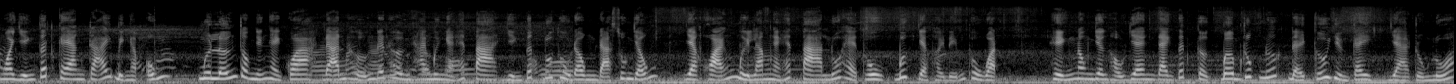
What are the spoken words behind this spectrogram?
Ngoài diện tích cây ăn trái bị ngập úng, mưa lớn trong những ngày qua đã ảnh hưởng đến hơn 20.000 hecta diện tích lúa thu đông đã xuống giống và khoảng 15.000 hecta lúa hè thu bước vào thời điểm thu hoạch. Hiện nông dân Hậu Giang đang tích cực bơm rút nước để cứu vườn cây và ruộng lúa.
